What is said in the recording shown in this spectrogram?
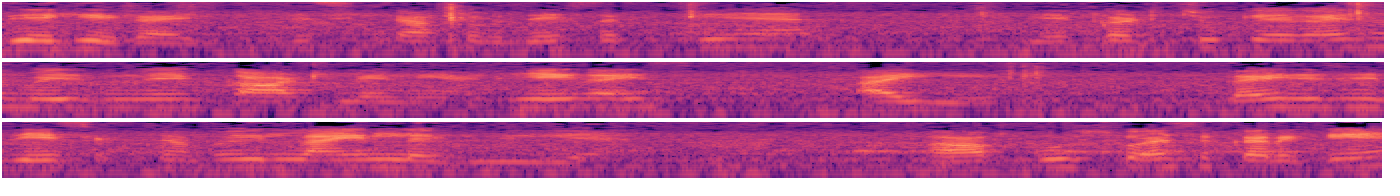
देखिए गाइस जैसे कि आप सब देख सकते हैं, ये कट चुके हैं गाइस हमें इन्हें काट लेने हैं। ठीक है गाइस आइए। गाइस जैसे देख सकते हैं तो लाइन लगी हुई है। आपको उसको ऐसे करके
